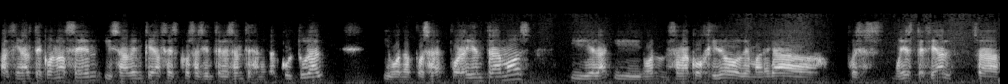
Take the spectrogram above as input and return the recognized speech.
al final te conocen y saben que haces cosas interesantes a nivel cultural y bueno, pues por ahí entramos y, el- y bueno, nos han acogido de manera pues muy especial. O sea,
